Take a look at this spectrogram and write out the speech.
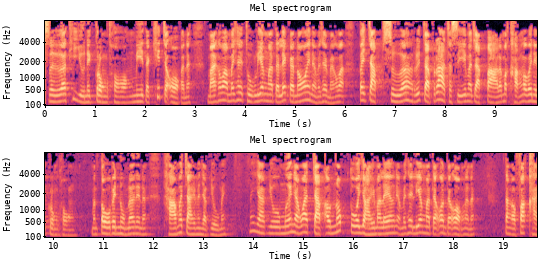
เสือที่อยู่ในกรงทองมีแต่คิดจะออกอนะหมายคือว่าไม่ใช่ถูกเลี้ยงมาแต่เล็กกับน้อยเนี่ยไม่ใช่หมายความว่า ไปจับเสือหรือจับราชสีมาจากป่าแล้วมาขังเอาไว้ในกรงทอง มันโตเป็นหนุ่มแล้วเนี่ยนะถามว่าใจมันอยากอยู่ไหม ไม่อยากอยู่เหมือนอย่างว่าจับเอานกตัวใหญ่มาแล้วเนี่ยไม่ใช่เลี้ยงมาแต่อ้อนแต่ออกนะนะตั้งเอาฟักไข่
